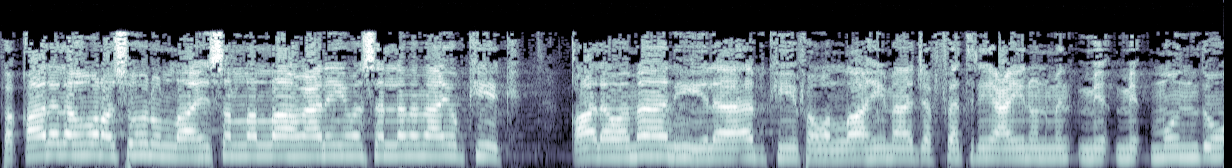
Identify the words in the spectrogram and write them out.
فقال له رسول الله صلى الله عليه وسلم ما يبكيك؟ قال وما لي لا أبكي فوالله ما جفت لي عين من منذ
